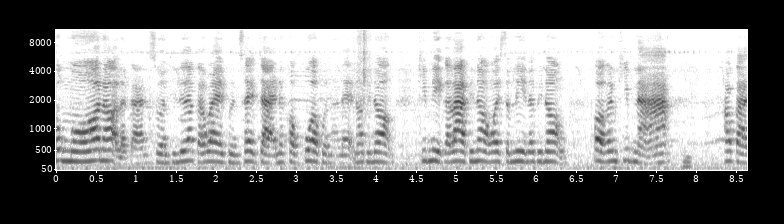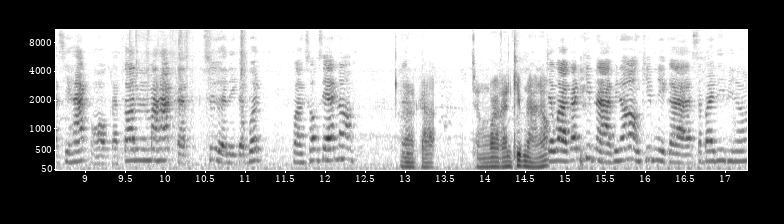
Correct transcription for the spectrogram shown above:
ห้องหมอเนาะแล้วก็ส่วนที่เหลือก็ไว้เพิ่นใช้จ่ายในครอบครัวเพิ่นนั่นแหละเนาะพี่น้องคลิปนี้ก็ลาพี่น้องไว้สำนีนะพี่น้องพอกันคลิปหนาเขากะสิฮักออกกะต้นมาฮักกะชื่ออันนี้กะเบิดวางสองแสนเนาะนะครับ จังว่ากันคลิปหน้าเนาะจะว่ากันคลิปหนาพี่น้อง คลิปนี้กะสบายดีพี่น้อ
